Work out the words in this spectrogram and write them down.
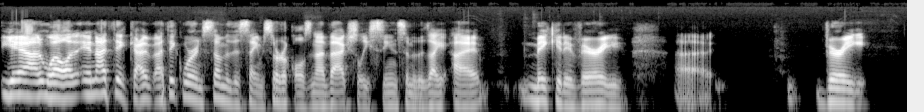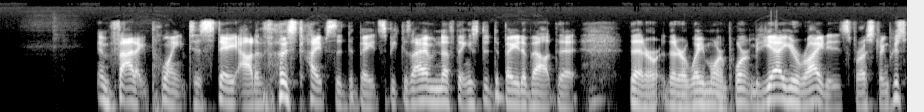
Yeah, well, and I think I, I think we're in some of the same circles, and I've actually seen some of those. I, I make it a very, uh, very emphatic point to stay out of those types of debates because I have enough things to debate about that that are that are way more important. But yeah, you're right. It's frustrating because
